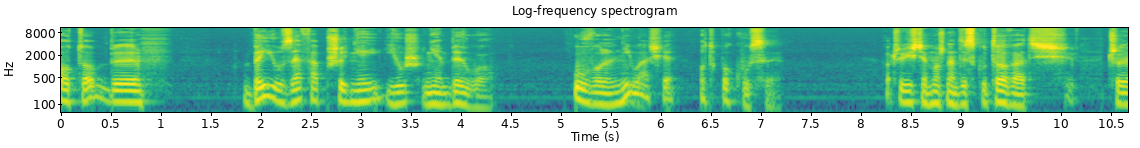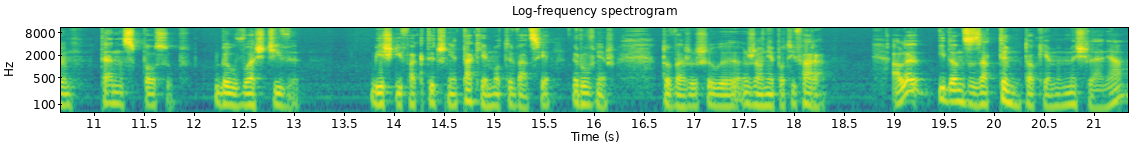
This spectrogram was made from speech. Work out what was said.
o to, by, by Józefa przy niej już nie było. Uwolniła się od pokusy. Oczywiście można dyskutować, czy ten sposób był właściwy, jeśli faktycznie takie motywacje również towarzyszyły żonie Potifara. Ale idąc za tym tokiem myślenia,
